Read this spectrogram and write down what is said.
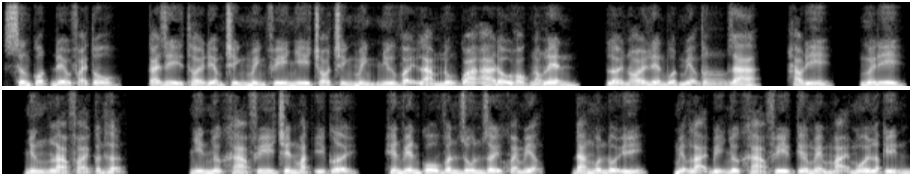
xương cốt đều phải tô, cái gì thời điểm chính mình phi nhi cho chính mình như vậy làm lũng qua a đầu vóc nóng lên, lời nói liền buột miệng thốt ra, hảo đi, ngươi đi, nhưng là phải cẩn thận. Nhìn nhược khả phi trên mặt ý cười, hiên viên cô vân run rẩy khoe miệng, đang muốn đổi ý, miệng lại bị nhược khả phi kia mềm mại môi lấp kín.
